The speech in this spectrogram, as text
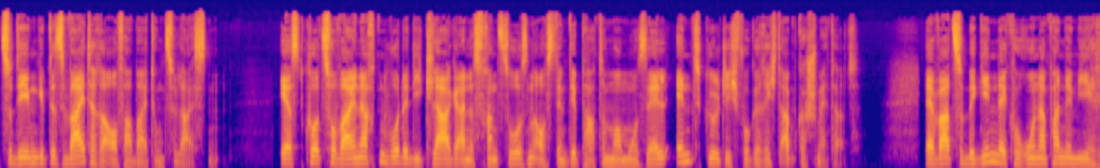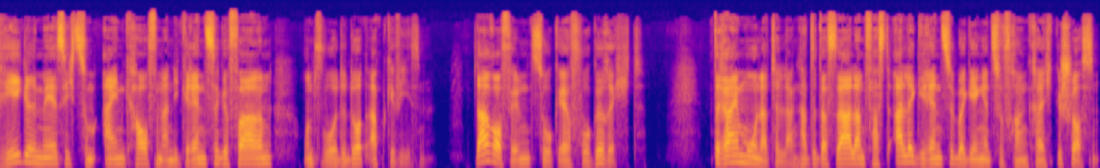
Zudem gibt es weitere Aufarbeitung zu leisten. Erst kurz vor Weihnachten wurde die Klage eines Franzosen aus dem Departement Moselle endgültig vor Gericht abgeschmettert. Er war zu Beginn der Corona-Pandemie regelmäßig zum Einkaufen an die Grenze gefahren und wurde dort abgewiesen. Daraufhin zog er vor Gericht. Drei Monate lang hatte das Saarland fast alle Grenzübergänge zu Frankreich geschlossen.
